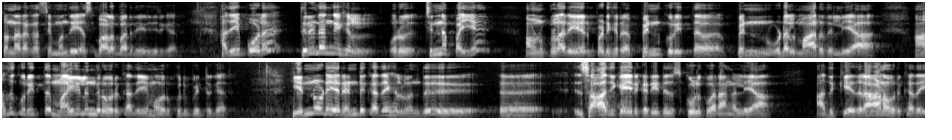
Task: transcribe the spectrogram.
சொன்ன ரகசியம் வந்து எஸ் பாலபாரதி எழுதியிருக்கார். அதே போல் திருநங்கைகள் ஒரு சின்ன பையன் அவனுக்குள்ளார ஏற்படுகிற பெண் குறித்த பெண் உடல் மாறுது இல்லையா? அது குறித்த மயிலுங்கிற ஒரு கதையும் அவர் குறிப்பிட்டிருக்கார். என்னுடைய ரெண்டு கதைகள் வந்து சாதி கயிறு கட்டிட்டு ஸ்கூலுக்கு வராங்க இல்லையா? அதுக்கு எதிரான ஒரு கதை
